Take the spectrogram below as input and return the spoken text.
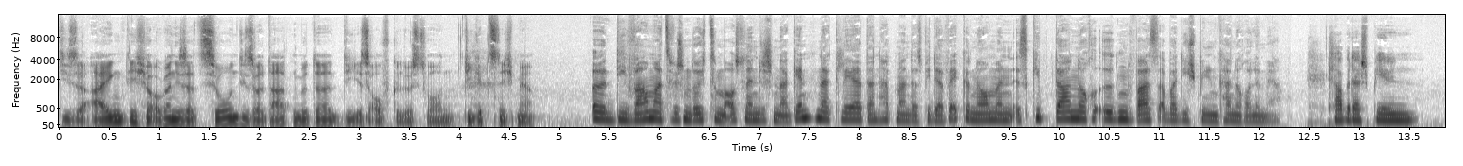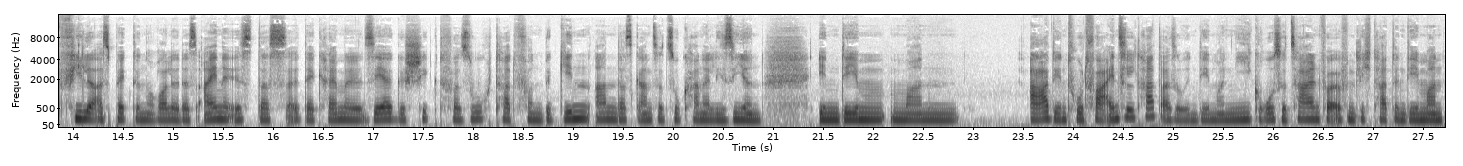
Diese eigentliche Organisation, die Soldatenmütter, die ist aufgelöst worden. Die gibt es nicht mehr. Äh, die war mal zwischendurch zum ausländischen Agenten erklärt, dann hat man das wieder weggenommen. Es gibt da noch irgendwas, aber die spielen keine Rolle mehr. Ich glaube, da spielen viele Aspekte eine Rolle. Das eine ist, dass äh, der Kreml sehr geschickt versucht hat, von Beginn an das Ganze zu kanalisieren, indem man A, den Tod vereinzelt hat, also indem man nie große Zahlen veröffentlicht hat, indem man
